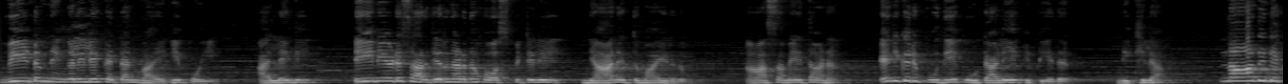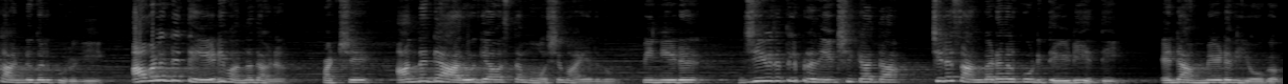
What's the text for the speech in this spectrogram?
വീണ്ടും നിങ്ങളിലേക്ക് എത്താൻ വൈകിപ്പോയി. അല്ലെങ്കിൽ ടീനയുടെ സർജറി നടന്ന ഹോസ്പിറ്റലിൽ ഞാൻ എത്തുമായിരുന്നു. ആ സമയത്താണ് എനിക്കൊരു പുതിയ കൂട്ടാളിയെ കിട്ടിയത്. നിഖില. നാദിന്റെ കണ്ണുകൾ കുറുകി. അവൾ എന്നെ തേടി വന്നതാണ്. പക്ഷേ അന്നെന്റെ ആരോഗ്യാവസ്ഥ മോശമായിരുന്നു. പിന്നീട് ജീവിതത്തിൽ പ്രതീക്ഷിക്കാത്ത ചില സങ്കടങ്ങൾ കൂടി തേടിയെത്തി എന്റെ അമ്മയുടെ വിയോഗം.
